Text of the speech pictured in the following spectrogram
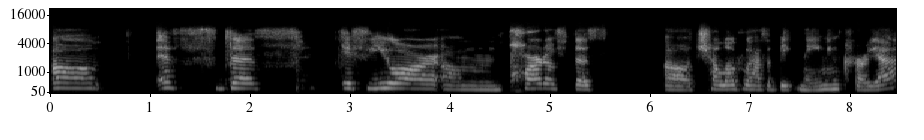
um, if this, if you are um part of this uh cello who has a big name in Korea,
